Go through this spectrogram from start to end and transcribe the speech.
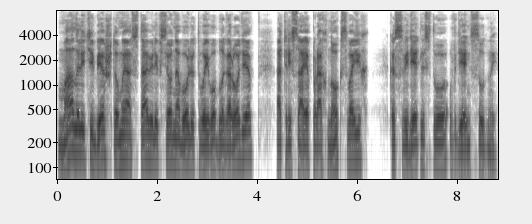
Мало ли тебе, что мы оставили все на волю твоего благородия, отрисая прах ног своих ко свидетельству в день судный?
